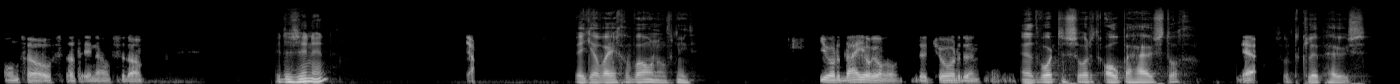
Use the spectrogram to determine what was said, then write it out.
onze hoofdstad in Amsterdam. Heb je er zin in? Weet je al waar je wonen of niet? Jordaio, de Jordan. En het wordt een soort open huis, toch? Ja. Een soort clubhuis.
